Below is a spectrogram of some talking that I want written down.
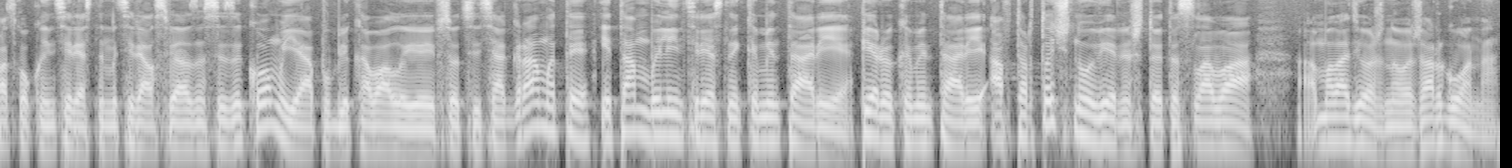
поскольку интересный материал связан с языком, я опубликовал ее и в соцсетях «Грамоты», и там были интересные комментарии. Первый комментарий. Автор точно уверен, что это слова э, молодежного жаргона.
